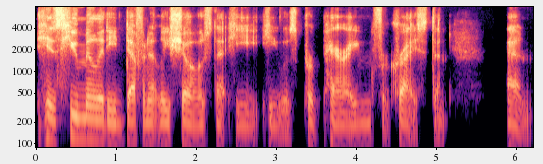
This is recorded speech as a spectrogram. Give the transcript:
his humility definitely shows that he he was preparing for Christ and and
